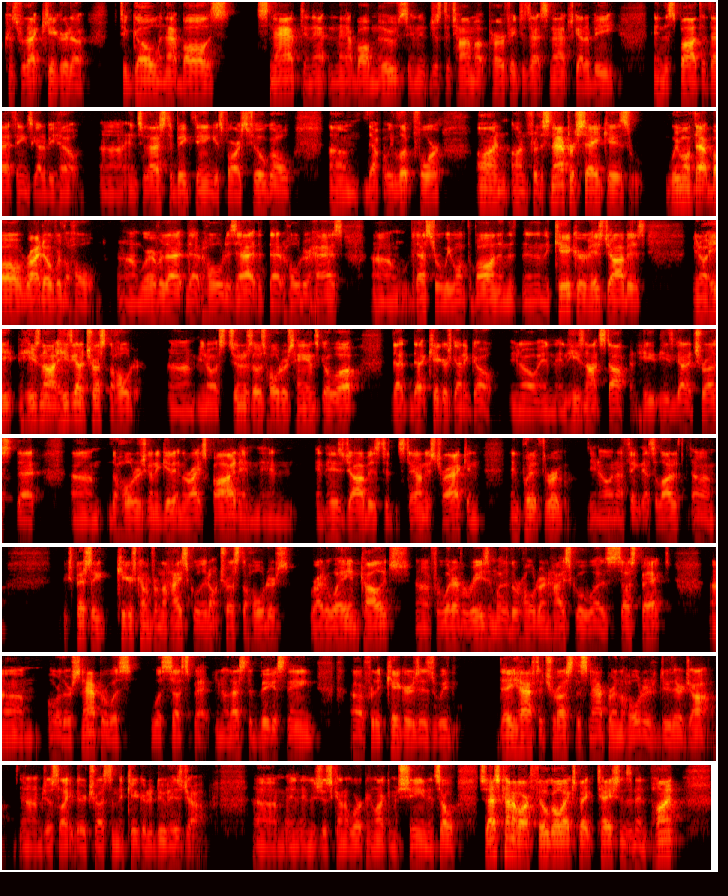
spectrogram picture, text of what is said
because for that kicker to to go when that ball is snapped and that and that ball moves and it just to time up perfect is that snap's got to be in the spot that that thing's got to be held. Uh, and so that's the big thing as far as field goal um, that we look for on on for the snapper's sake is we want that ball right over the hold um, wherever that that hold is at that that holder has um, that's where we want the ball and then the, and then the kicker his job is you know he he's not he's got to trust the holder um, you know as soon as those holders hands go up that that kicker's got to go you know, and and he's not stopping. He he's got to trust that um, the holder's going to get it in the right spot, and and and his job is to stay on his track and and put it through. You know, and I think that's a lot of, um, especially kickers coming from the high school. They don't trust the holders right away in college uh, for whatever reason, whether their holder in high school was suspect um, or their snapper was was suspect. You know, that's the biggest thing uh, for the kickers is we they have to trust the snapper and the holder to do their job, um, just like they're trusting the kicker to do his job. Um, and, and it's just kind of working like a machine. And so, so that's kind of our field goal expectations. And then punt,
